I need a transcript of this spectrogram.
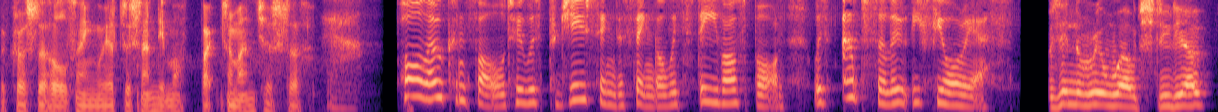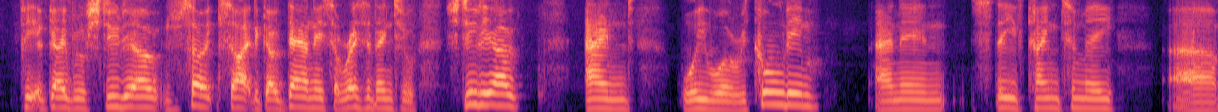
across the whole thing. We had to send him off back to Manchester. Paul Oakenfold, who was producing the single with Steve Osborne, was absolutely furious. was in the real world studio, Peter Gabriel studio. So excited to go down there. It's a residential studio, and we were recording. And then Steve came to me uh,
